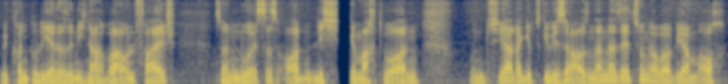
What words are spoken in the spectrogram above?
Wir kontrollieren also nicht nach wahr und falsch, sondern nur ist das ordentlich gemacht worden. Und ja, da gibt es gewisse Auseinandersetzungen, aber wir haben auch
